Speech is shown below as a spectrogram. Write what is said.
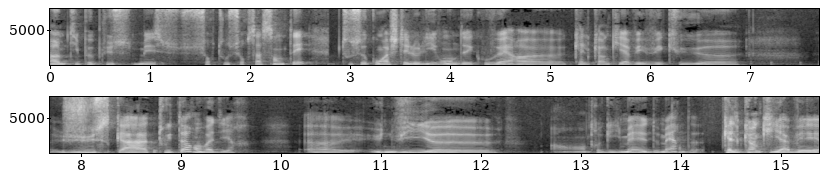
un petit peu plus, mais surtout sur sa santé, tous ceux qui ont acheté le livre ont découvert euh, quelqu'un qui avait vécu jusqu'à Twitter, on va dire, une vie entre guillemets de merde. Quelqu'un qui avait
